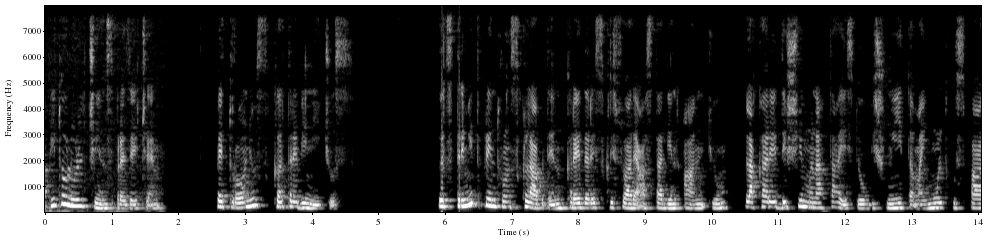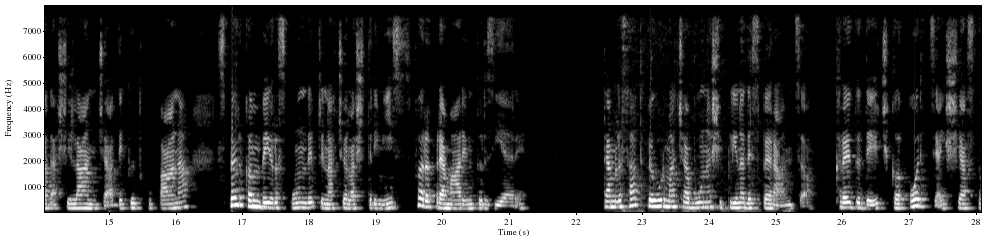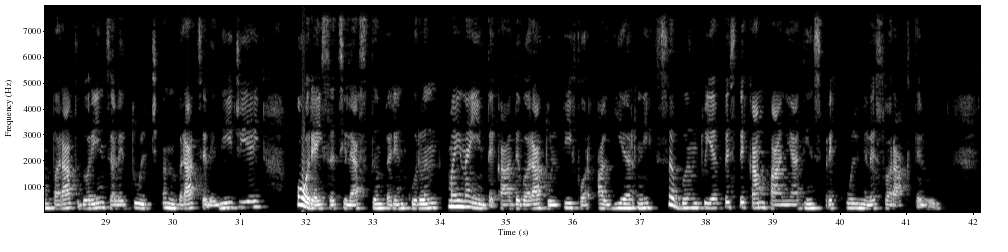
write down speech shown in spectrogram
Capitolul 15 Petronius către Vinicius Îți trimit printr-un sclav de încredere scrisoarea asta din Antium, la care, deși mâna ta este obișnuită mai mult cu spada și lancea decât cu pana, sper că îmi vei răspunde prin același trimis, fără prea mare întârziere. Te-am lăsat pe urma cea bună și plină de speranță. Cred deci că ori ți-ai și astâmpărat dorințele dulci în brațele Ligiei, ori ai să ți le astâmperi în curând, mai înainte ca adevăratul vifor al iernii să bântuie peste campania dinspre culmile soractelui.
